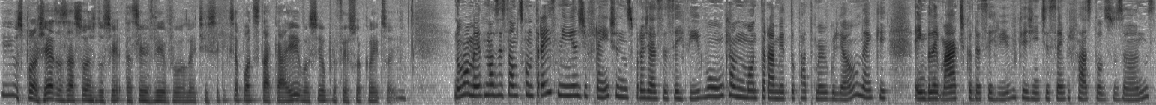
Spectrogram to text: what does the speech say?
E os projetos, as ações do, da Servivo, Letícia, o que, que você pode destacar aí, você e o professor Cleiton? No momento, nós estamos com três linhas de frente nos projetos da Servivo. Um que é o monitoramento do pato mergulhão, né, que é emblemático da Servivo, que a gente sempre faz todos os anos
